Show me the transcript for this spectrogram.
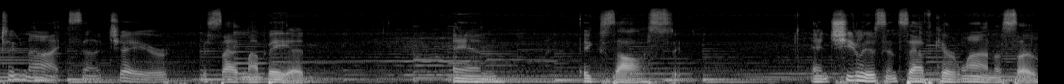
two nights in a chair beside my bed and exhausted. And she lives in South Carolina, so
